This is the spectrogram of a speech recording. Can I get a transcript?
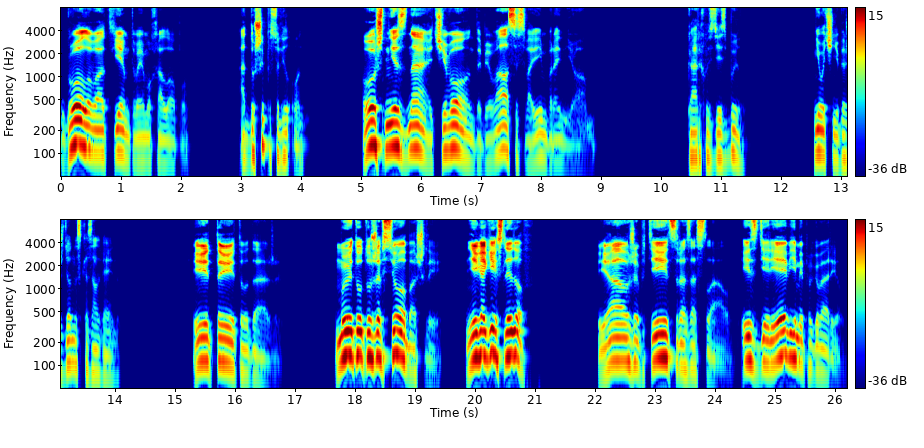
голову отъем твоему холопу», — от души посулил он. Уж не знаю, чего он добивался своим враньем. Карху здесь был. Не очень убежденно сказал Вяйну. И ты туда же. Мы тут уже все обошли. Никаких следов. Я уже птиц разослал и с деревьями поговорил.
